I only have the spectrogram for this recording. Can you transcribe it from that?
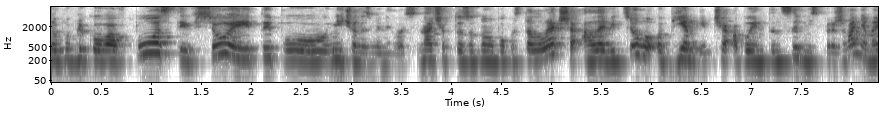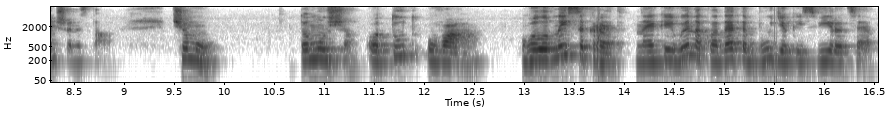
Опублікував пост і все, і типу нічого не змінилося. Начебто, з одного боку стало легше, але від цього об'єм або інтенсивність переживання меншою не стала. Чому? Тому що отут увага, головний секрет, на який ви накладете будь-який свій рецепт,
